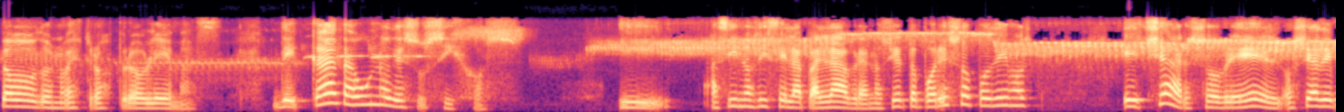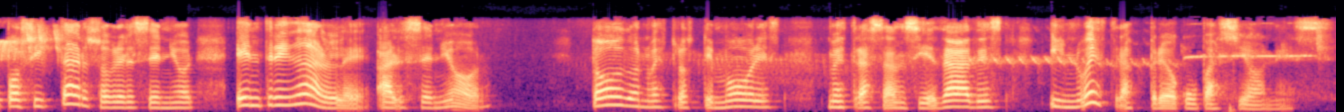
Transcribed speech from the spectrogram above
todos nuestros problemas de cada uno de sus hijos. Y así nos dice la palabra, ¿no es cierto? Por eso podemos echar sobre Él, o sea, depositar sobre el Señor, entregarle al Señor todos nuestros temores, nuestras ansiedades y nuestras preocupaciones.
